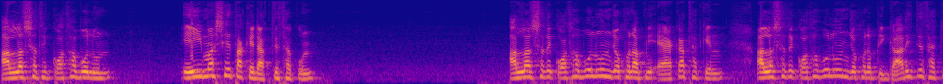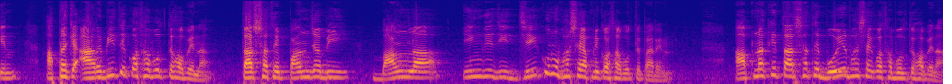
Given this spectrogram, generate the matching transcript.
আল্লাহর সাথে কথা বলুন, এই মাসে তাকে ডাকতে থাকুন। আল্লাহর সাথে কথা বলুন যখন আপনি একা থাকেন, আল্লাহর সাথে কথা বলুন যখন আপনি গাড়িতে থাকেন, আপনাকে আরবিতে কথা বলতে হবে না। তার সাথে পাঞ্জাবি, বাংলা, ইংরেজি যে কোনো ভাষায় আপনি কথা বলতে পারেন। আপনাকে তার সাথে বইয়ের ভাষায় কথা বলতে হবে না।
